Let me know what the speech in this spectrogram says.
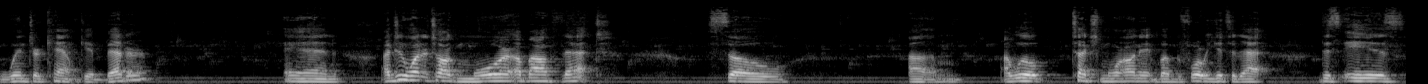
winter camp get better? And I do want to talk more about that. So um, I will touch more on it. But before we get to that, this is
